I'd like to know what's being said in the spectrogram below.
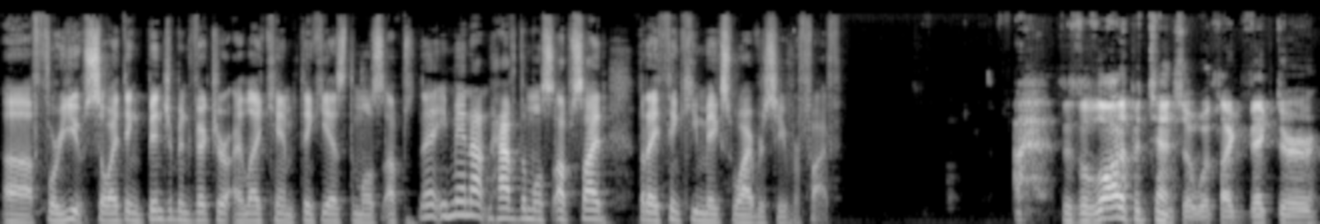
uh, for you. So I think Benjamin Victor, I like him. Think he has the most up. He may not have the most upside, but I think he makes wide receiver five. There's a lot of potential with like Victor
